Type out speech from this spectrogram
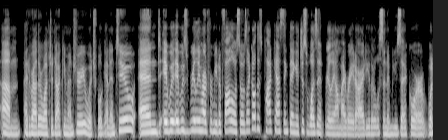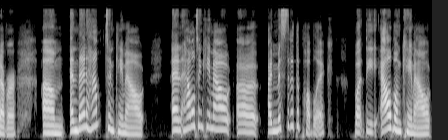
um, I'd rather watch a documentary, which we'll get into. And it w- it was really hard for me to follow. So I was like, oh, this podcasting thing, it just wasn't really on my radar. I'd either listen to music or whatever. Um, and then Hamilton came out, and Hamilton came out. Uh, I missed it at the public, but the album came out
